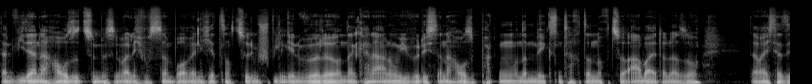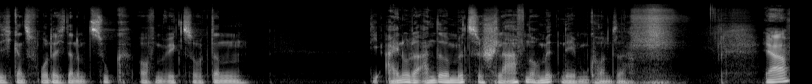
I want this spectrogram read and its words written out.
dann wieder nach Hause zu müssen, weil ich wusste dann, boah, wenn ich jetzt noch zu dem Spiel gehen würde und dann keine Ahnung, wie würde ich es dann nach Hause packen und am nächsten Tag dann noch zur Arbeit oder so. Da war ich tatsächlich ganz froh, dass ich dann im Zug auf dem Weg zurück dann die ein oder andere Mütze Schlaf noch mitnehmen konnte. Ja,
